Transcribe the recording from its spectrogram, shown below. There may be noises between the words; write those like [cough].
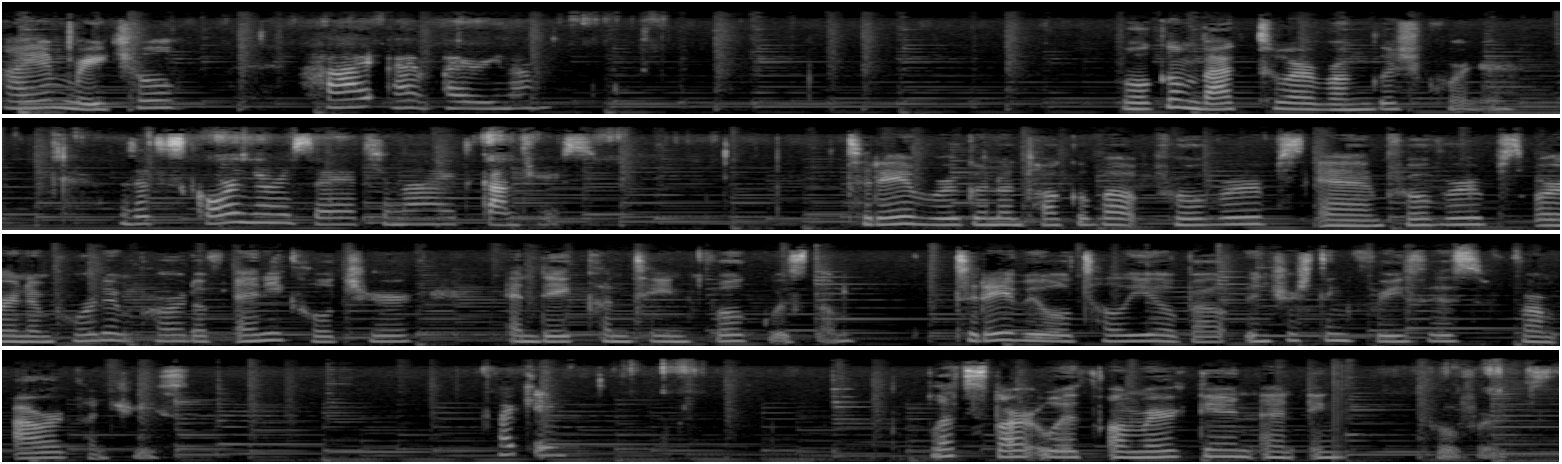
Hi, I'm Rachel. Hi, I'm Irina. Welcome back to our Runglish Corner. That is corner that unite countries. Today we're going to talk about proverbs, and proverbs are an important part of any culture and they contain folk wisdom. Today we will tell you about interesting phrases from our countries. Okay. Let's start with American and English proverbs.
